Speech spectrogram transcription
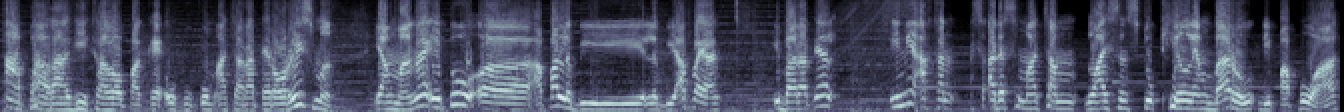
apalagi kalau pakai hukum acara terorisme yang mana itu uh, apa lebih lebih apa ya ibaratnya ini akan ada semacam license to kill yang baru di Papua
